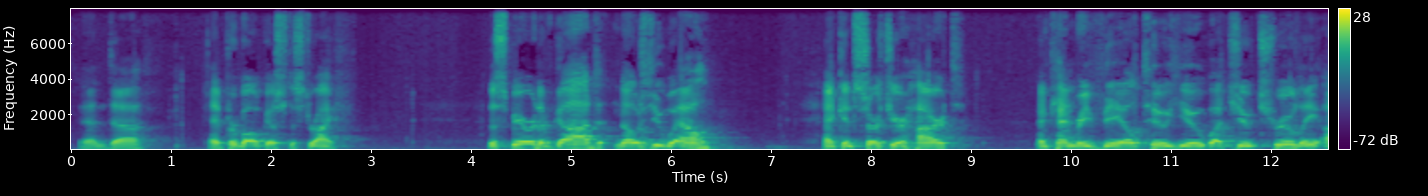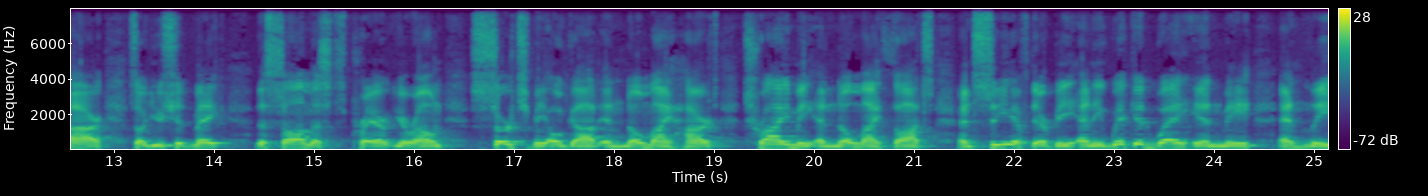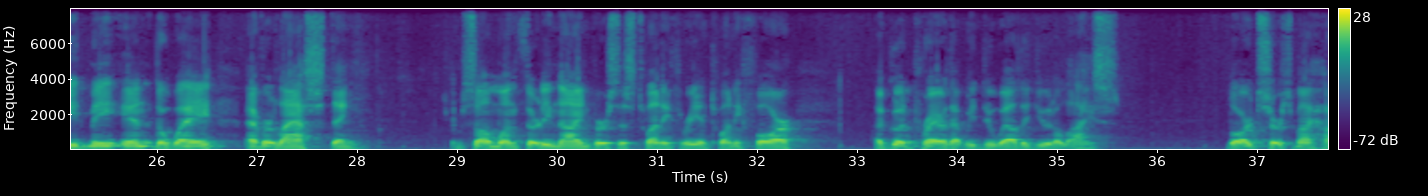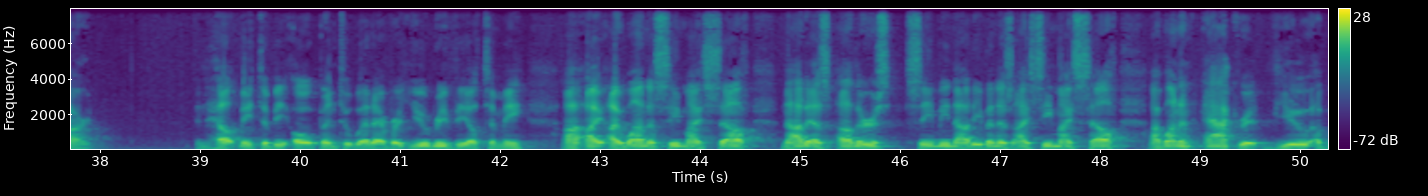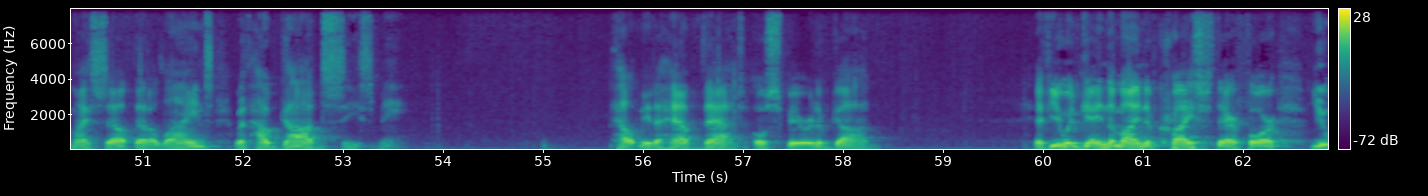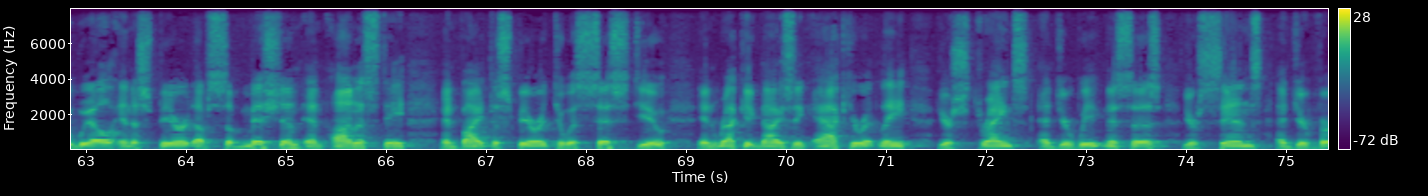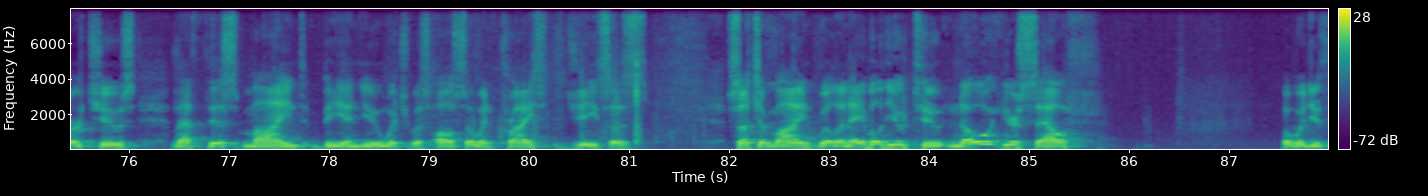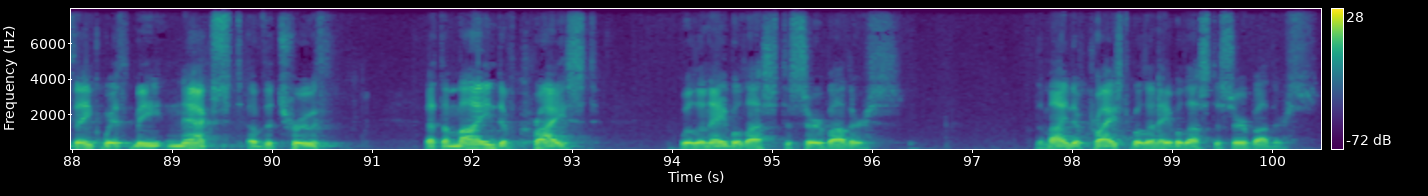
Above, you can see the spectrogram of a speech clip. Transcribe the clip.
and, uh, and provoke us to strife. The Spirit of God knows you well and can search your heart and can reveal to you what you truly are. So you should make the psalmist's prayer your own. Search me, O God, and know my heart. Try me and know my thoughts, and see if there be any wicked way in me, and lead me in the way everlasting. From Psalm 139, verses 23 and 24, a good prayer that we do well to utilize. Lord, search my heart and help me to be open to whatever you reveal to me. I, I want to see myself not as others see me, not even as I see myself. I want an accurate view of myself that aligns with how God sees me. Help me to have that, O Spirit of God. If you would gain the mind of Christ, therefore, you will, in a spirit of submission and honesty, invite the Spirit to assist you in recognizing accurately your strengths and your weaknesses, your sins and your virtues. Let this mind be in you, which was also in Christ Jesus. Such a mind will enable you to know yourself but would you think with me next of the truth that the mind of Christ will enable us to serve others? The mind of Christ will enable us to serve others.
